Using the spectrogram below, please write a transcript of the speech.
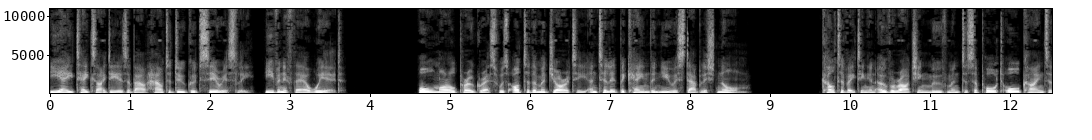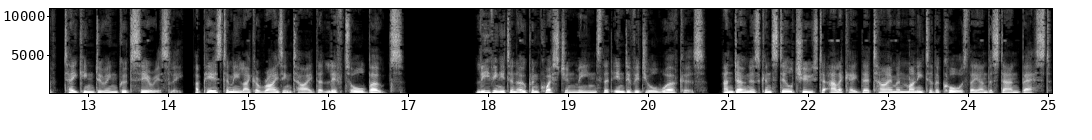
EA takes ideas about how to do good seriously, even if they are weird. All moral progress was odd to the majority until it became the new established norm cultivating an overarching movement to support all kinds of taking doing good seriously, appears to me like a rising tide that lifts all boats. Leaving it an open question means that individual workers and donors can still choose to allocate their time and money to the cause they understand best.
